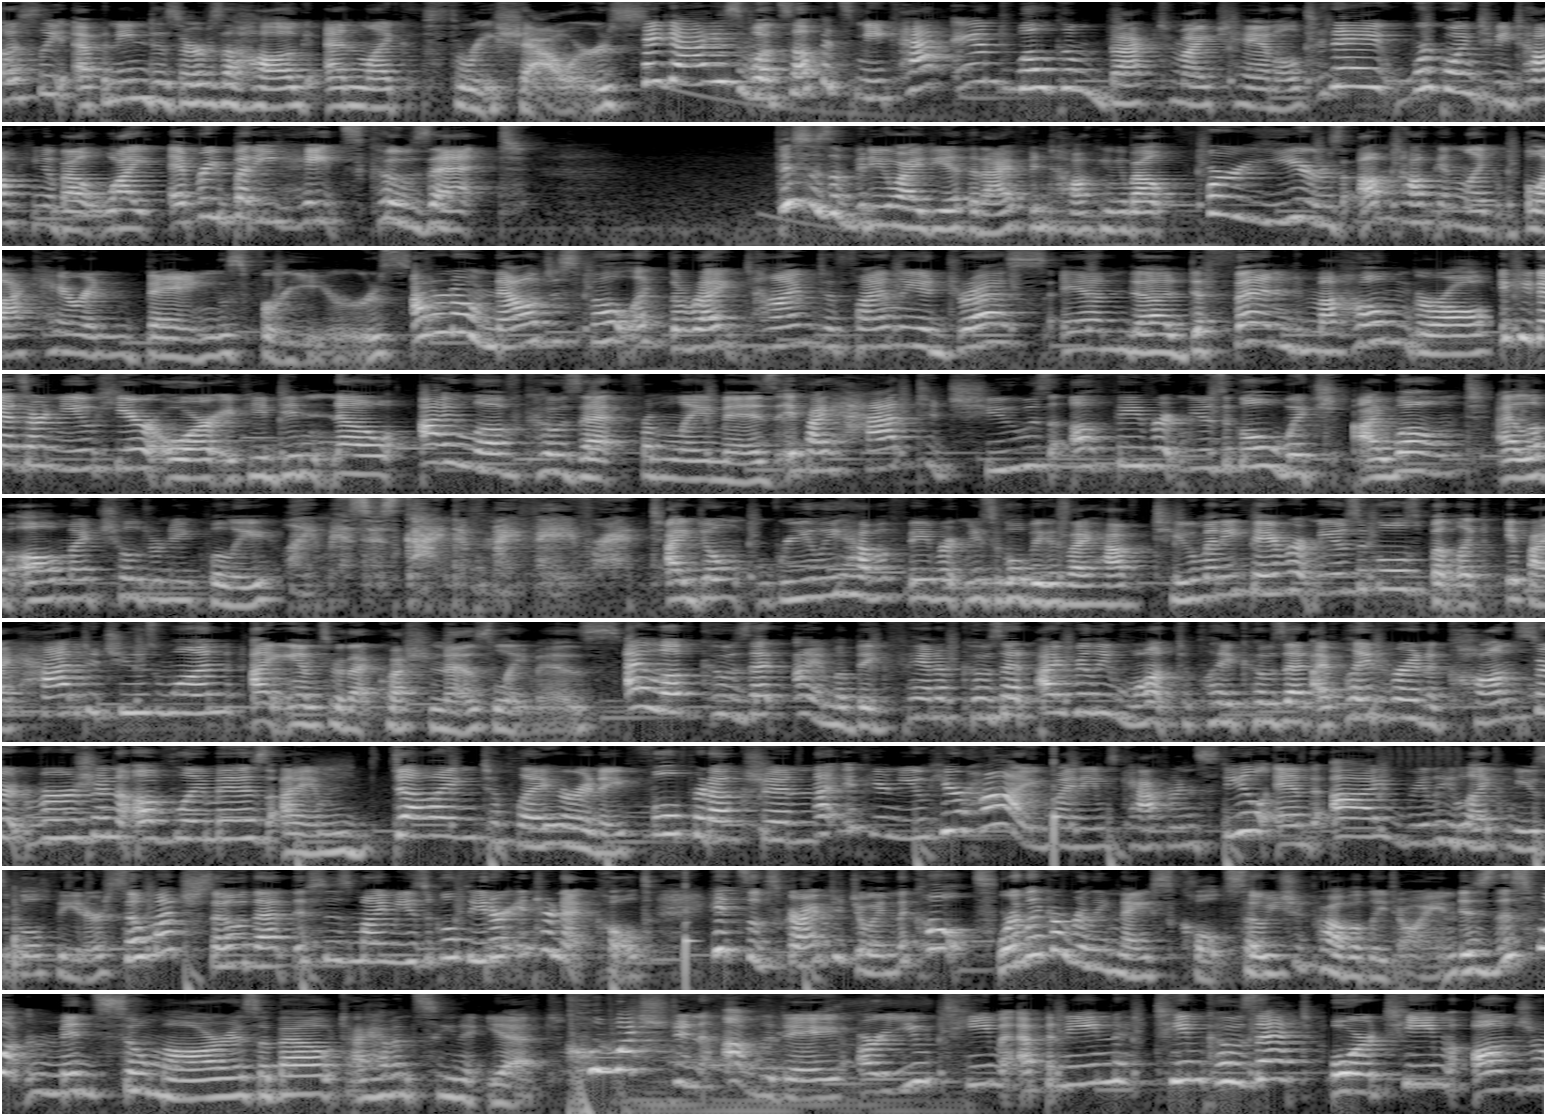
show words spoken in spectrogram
Honestly, Eponine deserves a hug and like three showers. Hey guys, what's up? It's me, Kat, and welcome back to my channel. Today, we're going to be talking about why everybody hates Cosette. This is a video idea that I've been talking about for years. I'm talking like black hair and bangs for years. I don't know, now just felt like the right time to finally address and uh, defend my homegirl. If you guys are new here or if you didn't know, I love Cosette from Les Mis. If I had to choose a favorite musical, which I won't, I love all my children equally, Les Mis is I don't really have a favorite musical because I have too many favorite musicals, but like if I had to choose one, I answer that question as Les Mis. I love Cosette. I am a big fan of Cosette. I really want to play Cosette. I played her in a concert version of Les Mis. I am dying to play her in a full production. Uh, if you're new here, hi, my name's Katherine Steele and I really like musical theater, so much so that this is my musical theater internet cult. Hit subscribe to join the cult. We're like a really nice cult, so you should probably join. Is this what Midsommar is about? I haven't seen it it yet. Question of the day, are you Team Eponine, Team Cosette, or Team Ange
